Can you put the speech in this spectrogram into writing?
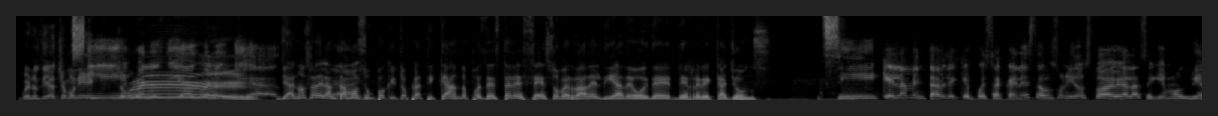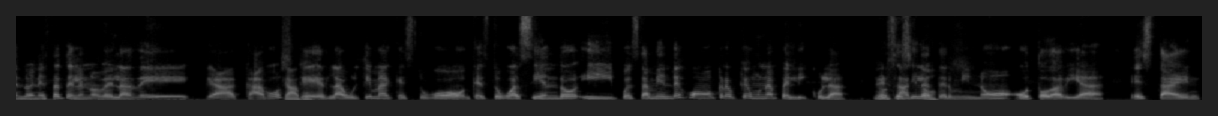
buenos días, Chamonix. Sí, ¡Chamonix! buenos días, buenos días. Ya nos adelantamos un poquito platicando pues de este deceso, ¿verdad? Del día de hoy de, de Rebecca Jones. Sí, qué lamentable que pues acá en Estados Unidos todavía la seguimos viendo en esta telenovela de ah, Cabos, Cabo. que es la última que estuvo que estuvo haciendo y pues también dejó creo que una película. No sé si la terminó o todavía está en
